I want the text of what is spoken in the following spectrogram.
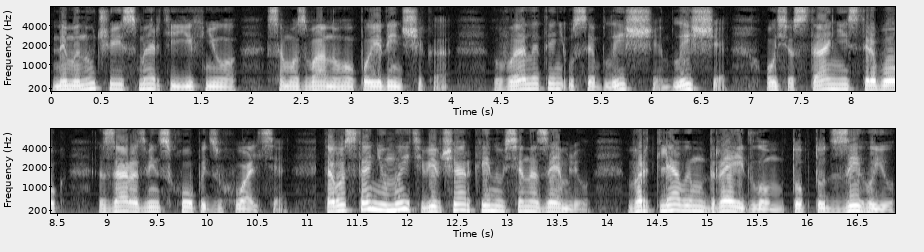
неминучої смерті їхнього самозваного поєдинщика. Велетень усе ближче, ближче, ось останній стрибок, зараз він схопить зухвальця. Та в останню мить вівчар кинувся на землю, вертлявим дрейдлом, тобто дзигою,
